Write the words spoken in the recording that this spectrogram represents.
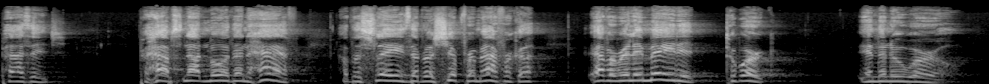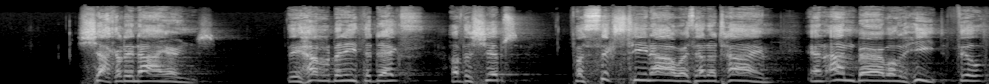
Passage. Perhaps not more than half of the slaves that were shipped from Africa ever really made it to work in the New World. Shackled in irons, they huddled beneath the decks of the ships for 16 hours at a time in unbearable heat, filth,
